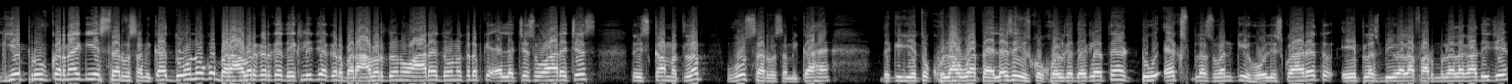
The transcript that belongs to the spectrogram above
ये प्रूव करना है कि ये सर्व समीकरण दोनों को बराबर करके देख लीजिए, अगर बराबर दोनों आ रहे हैं, दोनों तरफ़ के एल एच एस ओ आर एच एस तो इसका मतलब वो सर्व समीका है। देखिए, ये तो खुला हुआ पहले से, इसको खोल के देख लेते हैं। टू एक्स प्लस वन की होल स्क्वायर है तो ए प्लस बी वाला फार्मूला लगा दीजिए।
